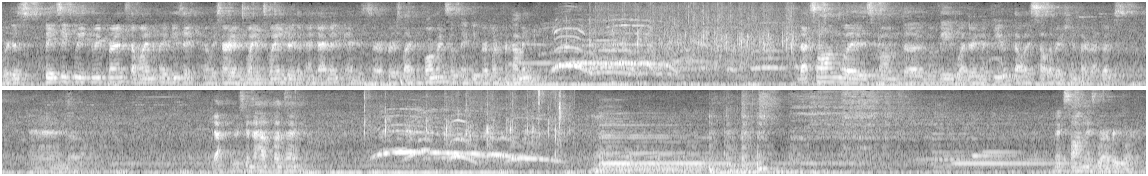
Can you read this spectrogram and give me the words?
we're just basically three friends that wanted to play music, and we started in 2020 during the pandemic, and this is our first live performance, so thank you everyone for coming. that song was from the movie Weathering with You. That was Celebration by RADWIMPS. And um, yeah, we're just gonna have a fun time. Next song is Wherever You Are.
